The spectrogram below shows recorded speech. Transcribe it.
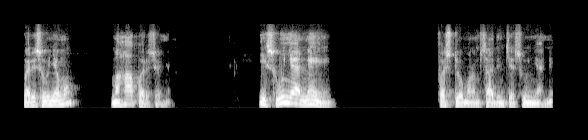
పరిశూన్యము మహాపరిశూన్యం ఈ శూన్యాన్ని ఫస్ట్లో మనం సాధించే శూన్యాన్ని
